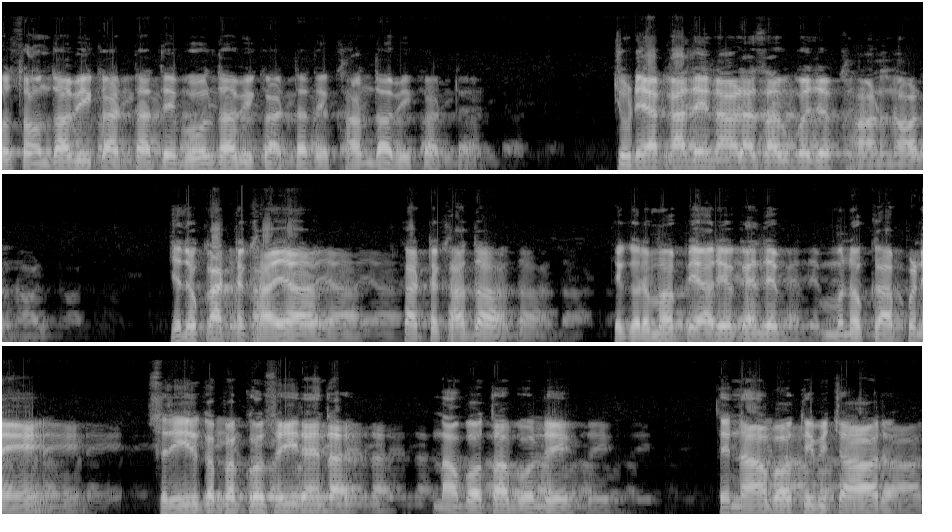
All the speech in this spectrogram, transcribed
ਉਹ ਵੀ ਘੱਟ ਆ ਤੇ ਬੋਲਦਾ ਵੀ ਘੱਟ ਆ ਤੇ ਖਾਂਦਾ ਵੀ ਘੱਟ ਆ। ਜੁੜਿਆ ਕਾਦੇ ਨਾਲ ਆ ਸਭ ਕੁਝ? ਖਾਣ ਨਾਲ। ਜਦੋਂ ਘੱਟ ਖਾਇਆ, ਘੱਟ ਖਾਦਾ ਤੇ ਗੁਰਮਾ ਪਿਆਰਿਓ ਕਹਿੰਦੇ, ਮਨੁੱਖ ਆਪਣੇ ਸਰੀਰਕ ਪੱਖੋਂ ਸਹੀ ਰਹਿੰਦਾ ਨਾ ਬਹੁਤਾ ਬੋਲੇ ਤੇ ਨਾ ਬਹੁਤੀ ਵਿਚਾਰ।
